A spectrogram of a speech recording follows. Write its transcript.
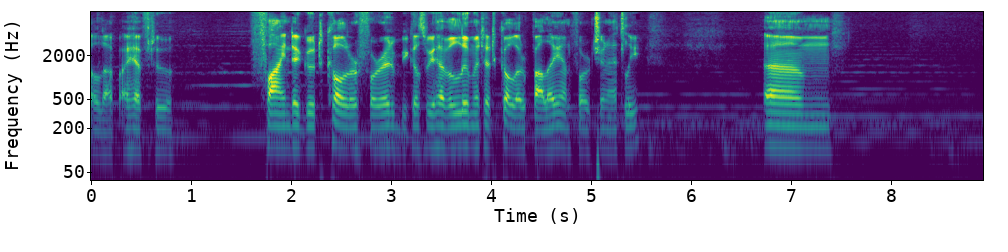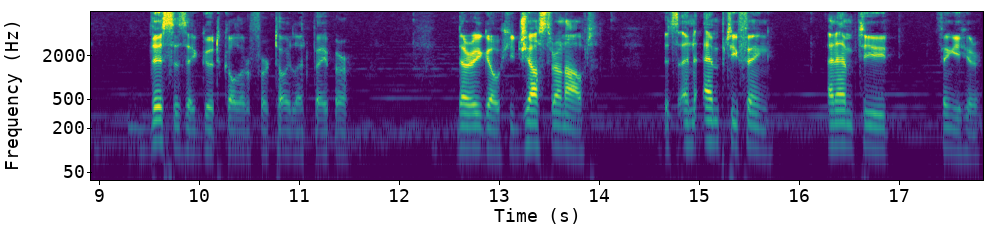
Hold up, I have to find a good color for it because we have a limited color palette, unfortunately. Um, this is a good color for toilet paper. There you go, he just ran out. It's an empty thing. An empty thingy here.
